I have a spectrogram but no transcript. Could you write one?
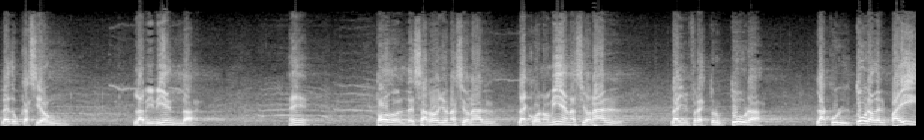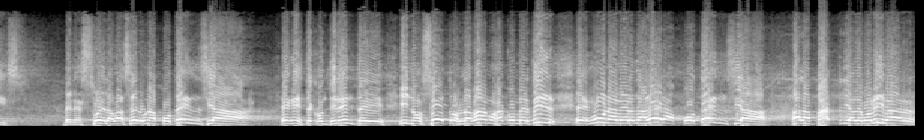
la educación, la vivienda, ¿eh? todo el desarrollo nacional, la economía nacional, la infraestructura, la cultura del país. Venezuela va a ser una potencia en este continente y nosotros la vamos a convertir en una verdadera potencia a la patria de Bolívar.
